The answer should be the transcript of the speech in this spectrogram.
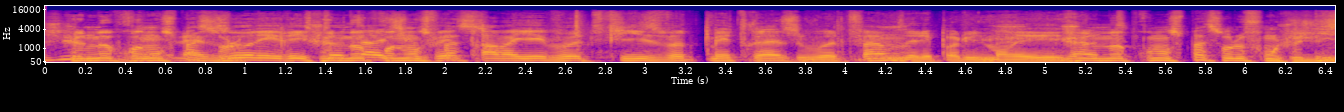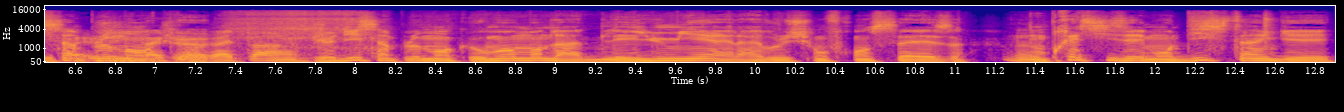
je ne me prononce la pas sur zone le, est grise je ne me totale. Si vous faites pas travailler votre fils, votre maîtresse ou votre femme, Mm. vous n'allez pas lui demander des je ne me prononce pas sur le fond. Je, dis simplement pas je le que pas. hein. je dis simplement qu'au moment de la, les Lumières et la Révolution française Mm. ont précisément distingué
